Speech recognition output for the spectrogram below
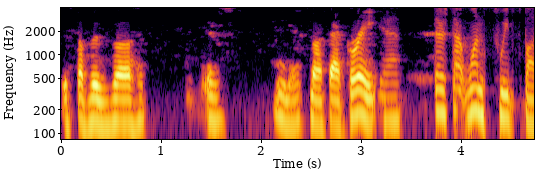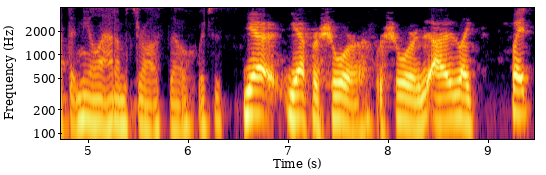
this stuff is, uh, is you know, it's not that great. Yeah. There's that one sweet spot that Neal Adams draws though, which is. Yeah. Yeah, for sure. For sure. I like, but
